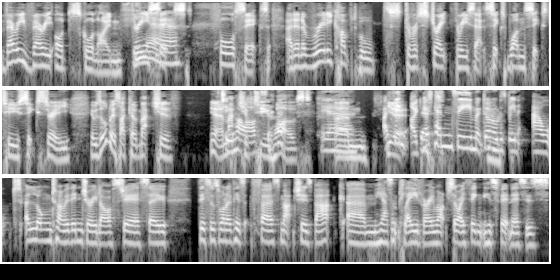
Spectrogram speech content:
very, very odd scoreline: three yeah. six, four six, and then a really comfortable st- straight three sets: six one, six two, six three. It was almost like a match of you know, a match halves. of two halves. yeah. Um, I think I guess... Mackenzie McDonald mm. has been out a long time with injury last year. So this was one of his first matches back. Um, he hasn't played very much. So I think his fitness is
